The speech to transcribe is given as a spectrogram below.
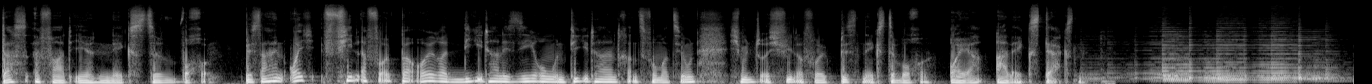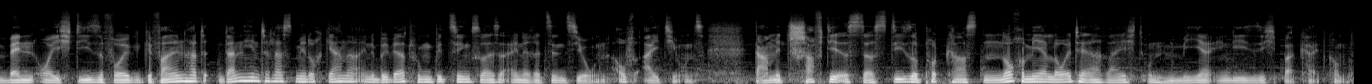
das erfahrt ihr nächste Woche. Bis dahin euch viel Erfolg bei eurer Digitalisierung und digitalen Transformation. Ich wünsche euch viel Erfolg. Bis nächste Woche. Euer Alex Derksen. Wenn euch diese Folge gefallen hat, dann hinterlasst mir doch gerne eine Bewertung bzw. eine Rezension auf iTunes. Damit schafft ihr es, dass dieser Podcast noch mehr Leute erreicht und mehr in die Sichtbarkeit kommt.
